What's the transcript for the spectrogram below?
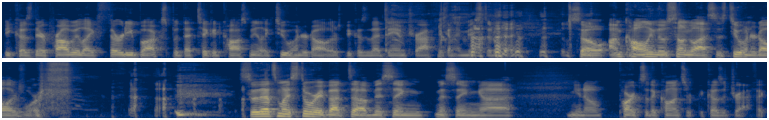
because they're probably like 30 bucks, but that ticket cost me like $200 because of that damn traffic and I missed it all. so I'm calling those sunglasses $200 worth. so that's my story about uh, missing, missing, uh, you know, parts of the concert because of traffic.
